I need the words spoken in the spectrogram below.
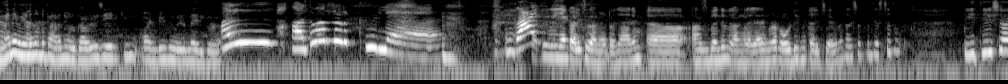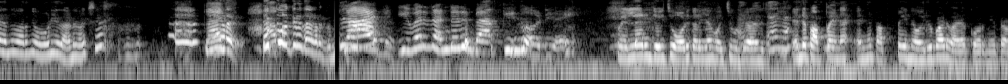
എങ്ങനെ വീണെന്നോട് പറഞ്ഞു കൊടുക്കും. അവർ ശരിക്കും വണ്ടിന്ന് നിന്ന് വീഴുന്നതായിരിക്കും അത് പറഞ്ഞു പറഞ്ഞെടുക്കൂല സത്യത്തിൽ ഞാൻ കളിച്ചതാണ് കേട്ടോ. ഞാനും ഹസ്ബൻഡും ഞങ്ങൾ എല്ലാവരും കൂടെ റോഡിൽ നിന്ന് കളിച്ചായിരുന്നു. കളിച്ചപ്പോൾ ജസ്റ്റ് ഒന്ന് പി ടി ഉഷ എന്ന് പറഞ്ഞ് ഓടിയതാണ്. പക്ഷെ ഇവർ രണ്ടുപേരും ബാക്കിൽ നിന്ന് ഓടിയായി. അപ്പൊ എല്ലാരും ചോദിച്ചു ഓടി കളിക്കാൻ കൊച്ചു കുട്ടികളെ എന്റെ പപ്പ എന്നെ എന്നെ പപ്പ എന്നെ ഒരുപാട് വഴക്ക് പറഞ്ഞു കേട്ടോ.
